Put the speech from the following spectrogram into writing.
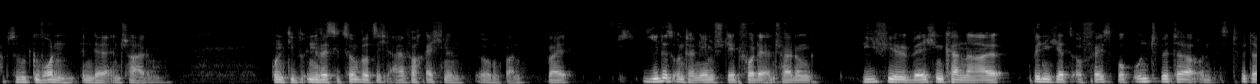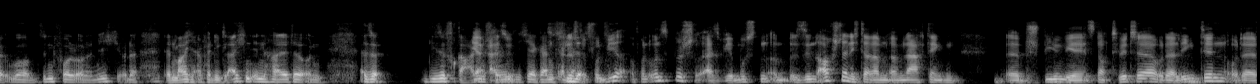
absolut gewonnen in der Entscheidung. Und die Investition wird sich einfach rechnen irgendwann, weil jedes Unternehmen steht vor der Entscheidung, wie viel, welchen Kanal bin ich jetzt auf Facebook und Twitter und ist Twitter überhaupt sinnvoll oder nicht? Oder dann mache ich einfach die gleichen Inhalte und also diese Fragen ja, also, stellen sich ja ganz viele. Von, wir, von uns also wir mussten sind auch ständig daran nachdenken, äh, bespielen wir jetzt noch Twitter oder LinkedIn oder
